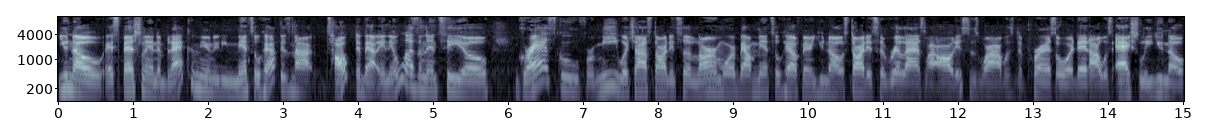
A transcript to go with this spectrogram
you know, especially in the black community, mental health is not talked about. And it wasn't until grad school for me, which I started to learn more about mental health and, you know, started to realize like, oh, this is why I was depressed or that I was actually, you know,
